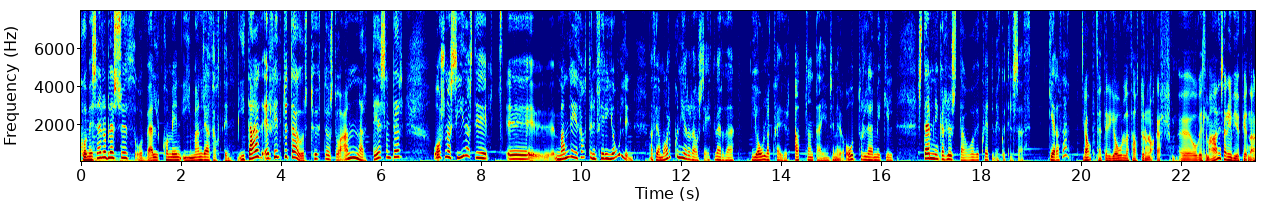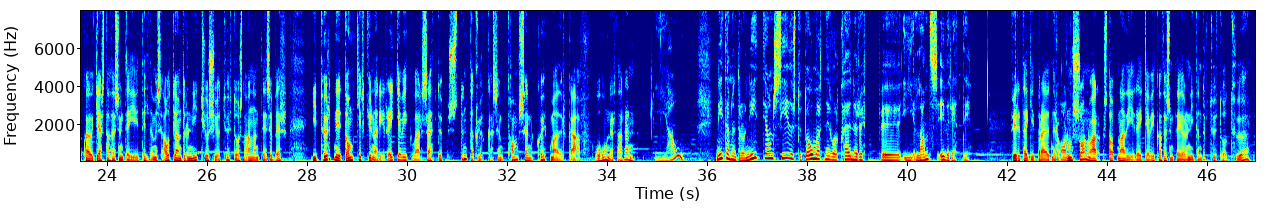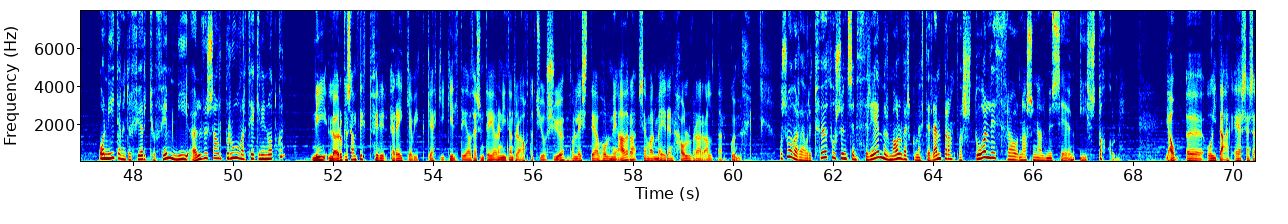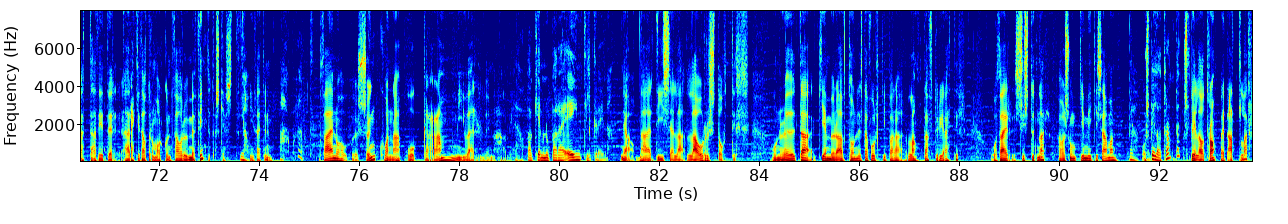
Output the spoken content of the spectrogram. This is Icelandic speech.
Komið sæl og blessuð og velkomin í mannlega þáttin. Í dag er 50 dagur, 22. desember og svona síðasti eh, mannlegi þátturinn fyrir jólinn að því að morgun hér á ráseitt verða jólakveðjur allan daginn sem er ótrúlega mikil stemningar hlusta og við hvetum ykkur til að gera það. Já, þetta er jólaþátturinn okkar uh, og við ætlum aðeins að rifja upp hérna hvað við gerst á þessum degi, til dæmis 1897, 22. desember í turni Domkirkjunar í Reykjavík var sett upp stundaklukka sem Thomsen kaupmaður gaf og hún er þar enn. Já, 1919 síðustu dómarnir voru hveðnir upp uh, í lands yfirrétti. Fyrirtæki Bræðurnir Ormsson var stopnað í Reykjavík á þessum degi ára 1922 og 1945 ný Ölfusárbrú var tekin í nótkun. Ný lauruglusamþygt fyrir Reykjavík gekk í gildi á þessum degi ára 1987 og leisti af hólmi aðra sem var meir en hálfrar aldar gummul. Og svo var það árið 2000 sem þremur málverkum eftir Rembrandt var stólið frá Nationalmuseum í Stokkólmi. Já, uh, og í dag er sem sagt að þetta er, er ekki þáttur á morgun, þá erum við með 50. skest í þættinum. Akkurat og það er nú söngkona og grammiverlun hafi. Já, þá kemur nú bara einn til greina. Já, það er Dísela Lárusdóttir. Hún er auðvitað, kemur af tónlistafólki bara langt aftur í ættir og það er sýsturnar, það var sungið mikið saman. Já, og spila á trompet. Spila á trompet allar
